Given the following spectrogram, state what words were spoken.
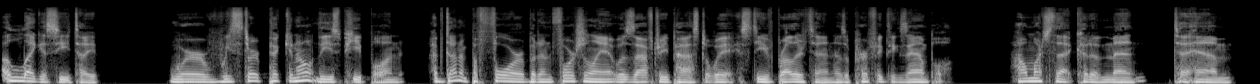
a legacy type where we start picking out these people. And I've done it before, but unfortunately it was after he passed away. Steve Brotherton is a perfect example. How much that could have meant to him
